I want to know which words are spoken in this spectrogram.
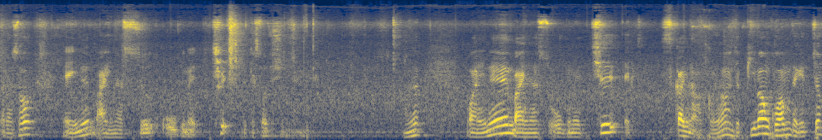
따라서 a는 마이너스 5분의 7 이렇게 써주시면 됩니다. y는 마이너스 5분의 7 x까지 나올 거예요. 이제 b만 구하면 되겠죠?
